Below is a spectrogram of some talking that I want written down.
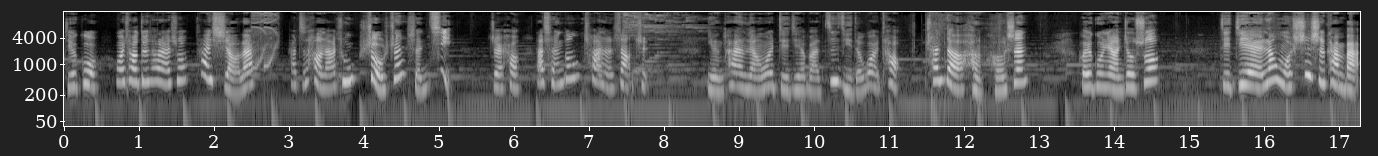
结果。外套对他来说太小了，他只好拿出瘦身神器。最后，他成功穿了上去。眼看两位姐姐把自己的外套穿得很合身，灰姑娘就说：“姐姐，让我试试看吧，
